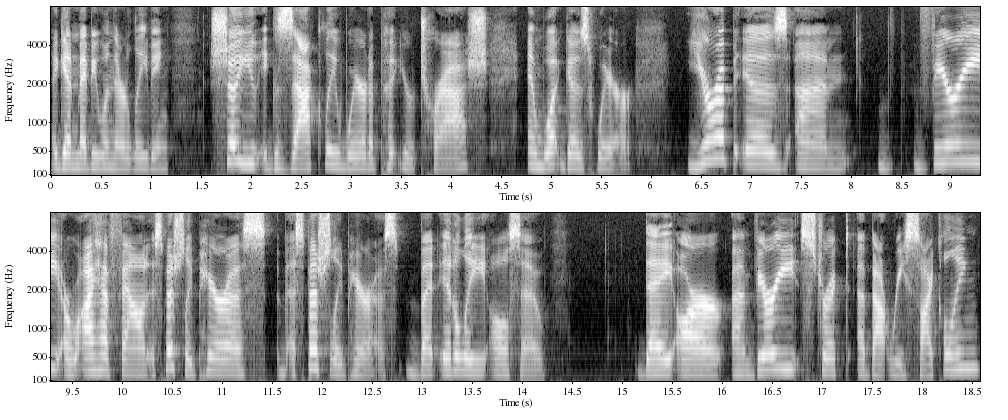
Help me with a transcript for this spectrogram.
again, maybe when they're leaving, show you exactly where to put your trash and what goes where. Europe is um, very, or I have found, especially Paris, especially Paris, but Italy also, they are um, very strict about recycling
